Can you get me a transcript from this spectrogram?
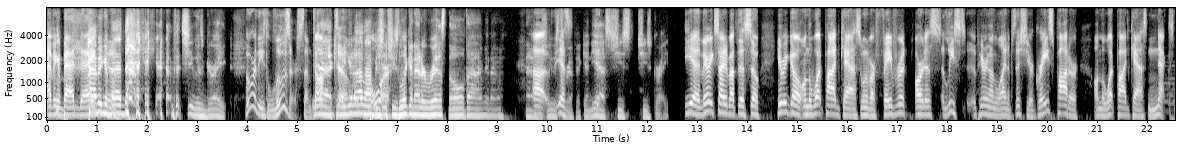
Having a bad day. having a bad day. but she was great. Who are these losers I'm talking Yeah, to? can we get off? I mean, she's looking at her wrist the whole time, you know. No, Uh, she was yes. terrific, and yes, she's she's great. Yeah, very excited about this. So here we go on the What podcast. One of our favorite artists, at least appearing on the lineups this year, Grace Potter on the What podcast next.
